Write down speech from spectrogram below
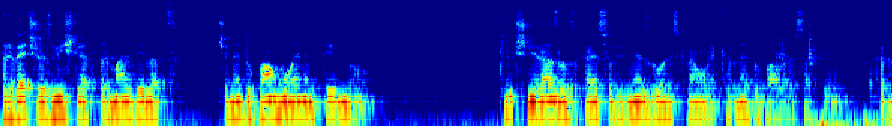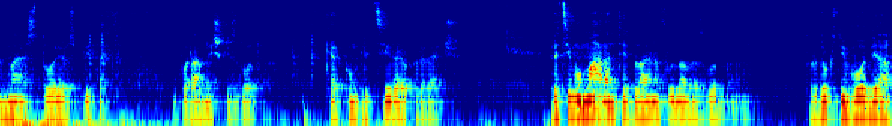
preveč razmišljati, premalo delati, če ne dobavimo v enem tednu. Ključni razlog, zakaj so ljudje nezadovoljni s kramom, je, ker ne dobavljajo vsak teden, ker ne znajo storijo splitati uporabniški zgodb, ker komplicirajo preveč. Recimo Marant je bila ena ful dobra zgodba. Ne? Produktni vodja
